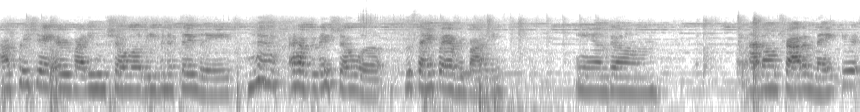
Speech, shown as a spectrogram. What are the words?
I appreciate everybody who show up, even if they leave after they show up. The same for everybody. And um, I don't try to make it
